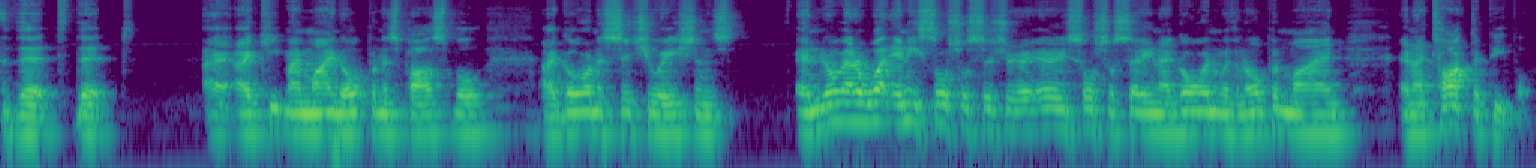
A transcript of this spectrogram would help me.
that that I, I keep my mind open as possible. I go into situations, and no matter what any social situation, any social setting, I go in with an open mind and I talk to people.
